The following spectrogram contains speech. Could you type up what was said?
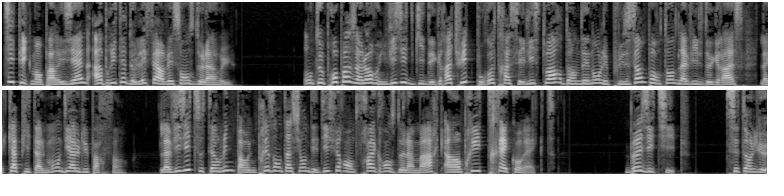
typiquement parisienne abritée de l'effervescence de la rue. On te propose alors une visite guidée gratuite pour retracer l'histoire d'un des noms les plus importants de la ville de Grasse, la capitale mondiale du parfum. La visite se termine par une présentation des différentes fragrances de la marque à un prix très correct. Buzzy Tip. C'est un lieu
